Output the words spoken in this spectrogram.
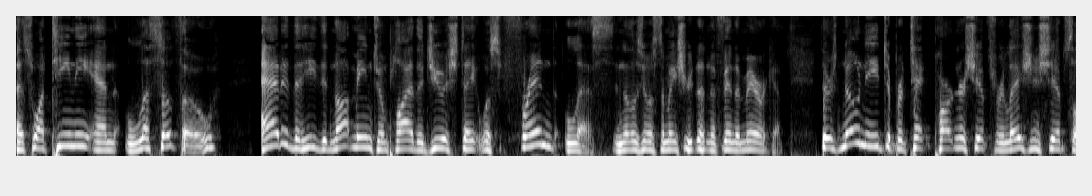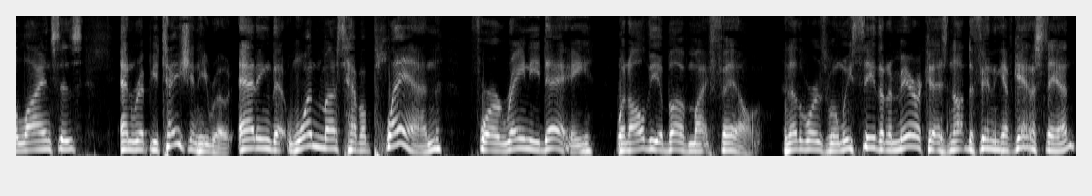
Eswatini and Lesotho, added that he did not mean to imply the Jewish state was friendless. In other words, he wants to make sure he doesn't offend America. There's no need to protect partnerships, relationships, alliances, and reputation, he wrote, adding that one must have a plan for a rainy day when all the above might fail. In other words, when we see that America is not defending Afghanistan,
